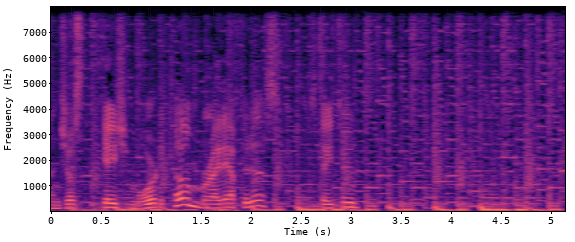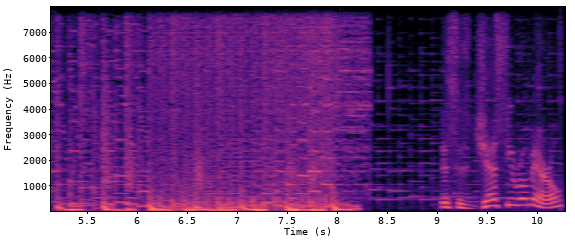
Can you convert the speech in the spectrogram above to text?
on justification. More to come right after this. Stay tuned. This is Jesse Romero.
